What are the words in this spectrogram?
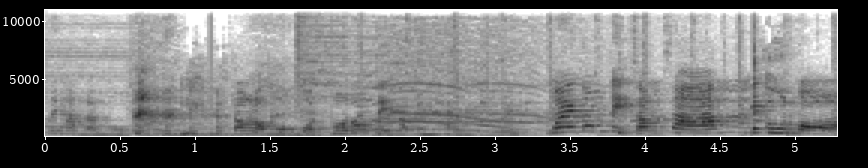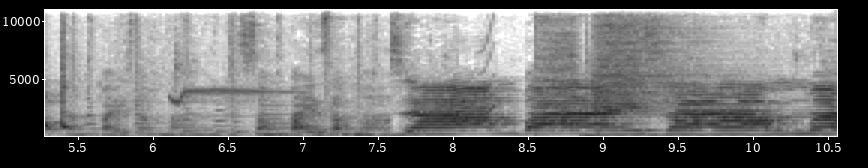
ไม่ทำแล้วโม ต้องลองโมหมดโมต้องติดมาเป็นแผ่นอย่างนี้เลย ไม่ต้องติดซ้ำๆพี่ตูนบอกซ้ำไปซ้ำมาซ้ำไปซ้ำมาซ้ำไปซ้ำมา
